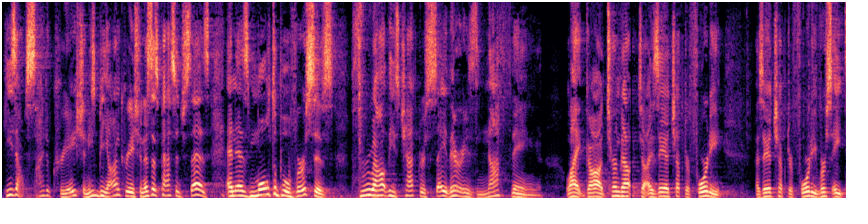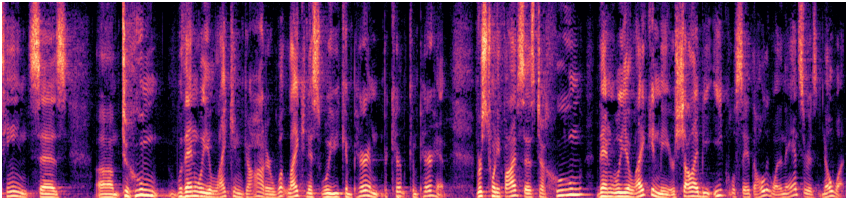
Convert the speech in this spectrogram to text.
he's outside of creation. He's beyond creation, as this passage says. And as multiple verses throughout these chapters say, there is nothing like God. Turn back to Isaiah chapter 40. Isaiah chapter 40, verse 18 says, um, to whom then will you liken God, or what likeness will you compare him, compare him? Verse 25 says, To whom then will you liken me, or shall I be equal, saith the Holy One? And the answer is, No one.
